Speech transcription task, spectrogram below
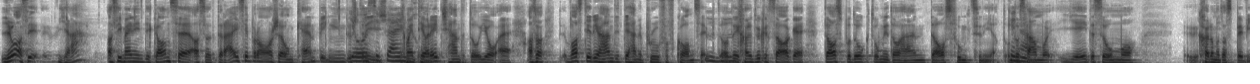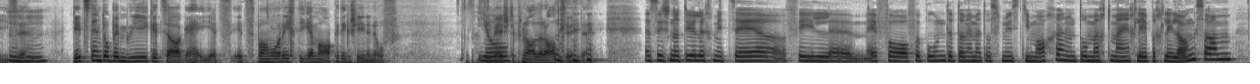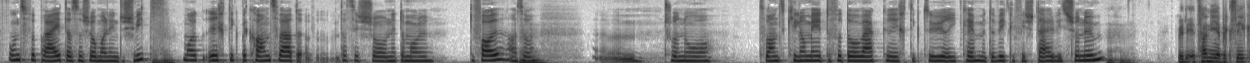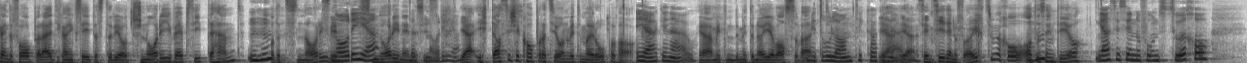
ja, also, ja. Also ich meine, in der ganzen also die Reisebranche und Campingindustrie, ja, ich meine, theoretisch haben die ja, äh, also was die ja haben, die haben ein Proof of Concept. Mhm. Oder? Ich kann nicht wirklich sagen, das Produkt, das wir hier haben, das funktioniert. Und genau. das haben wir jeden Sommer, können wir das beweisen. Mhm. Gibt es denn da Bemühungen zu sagen, hey, jetzt, jetzt machen wir richtige Marketing-Schienen auf? Das die besten Knaller anzünden. Es ist natürlich mit sehr viel ähm, Effort verbunden, wenn man das müsste machen und darum möchte man eigentlich lieber ein bisschen langsam uns verbreiten, also schon mal in der Schweiz mhm. mal richtig bekannt werden. Das ist schon nicht einmal der Fall, also mhm. ähm, schon nur 20 Kilometer von hier weg Richtung Zürich kennt man den Wickelfisch teilweise schon nicht mehr. Mhm. Weil jetzt habe ich eben gesehen, in der Vorbereitung habe ich gesehen, dass ihr ja die Schnorri-Webseite habt. Mhm. Oder die Snorri. Snorri, ja. Snorri nennen sie es. ja. ja, ist, das ist eine Kooperation mit dem Europapark. Ja, genau. Ja, mit, mit der neuen Wasserwelt. Mit Rulantica, genau. Ja, ja. Sind sie denn auf euch zugekommen mhm. oder sind die Ja, sie sind auf uns zugekommen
